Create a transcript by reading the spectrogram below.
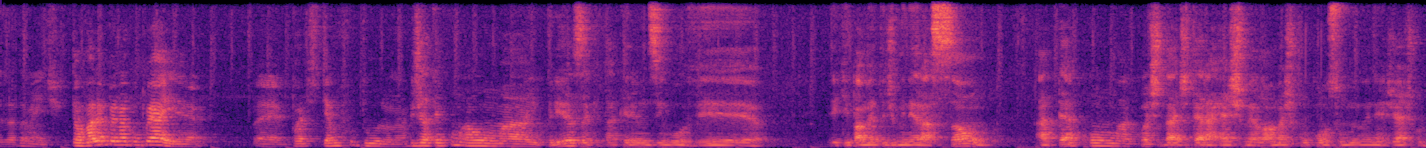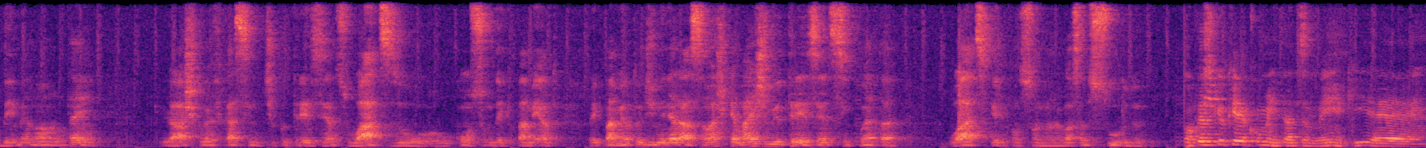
Exatamente. Então vale a pena acompanhar aí. É, é, pode ter um futuro, né? Já tem uma, uma empresa que está querendo desenvolver equipamento de mineração até com uma quantidade de terahash menor, mas com consumo energético bem menor, não tem? Eu acho que vai ficar assim, tipo 300 watts o, o consumo do equipamento. O equipamento de mineração acho que é mais de 1350 watts que ele consome, é um negócio absurdo. Uma coisa que eu queria comentar também aqui é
